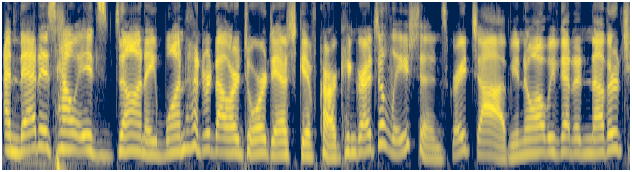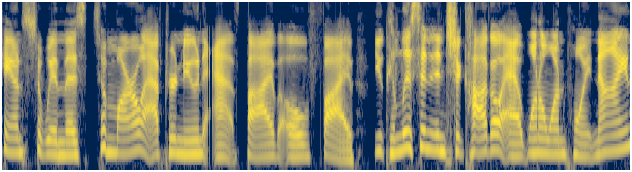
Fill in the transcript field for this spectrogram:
And that is how it's done a $100 DoorDash gift card. Congratulations. Great job. You know what? We've got another chance to win this tomorrow afternoon at 5.05. You can listen in Chicago at 101.9.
